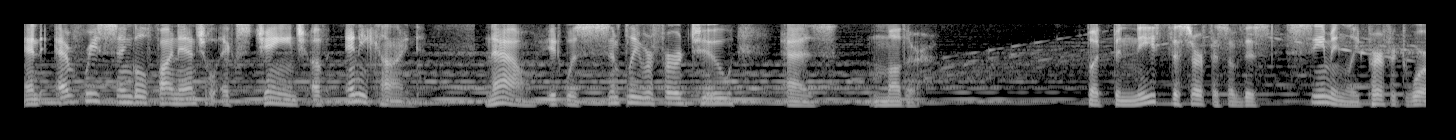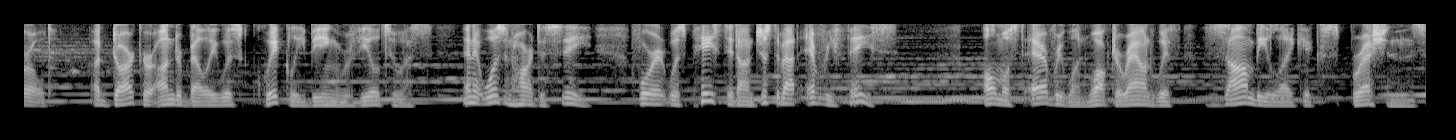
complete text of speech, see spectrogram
and every single financial exchange of any kind. Now it was simply referred to as Mother. But beneath the surface of this seemingly perfect world, a darker underbelly was quickly being revealed to us, and it wasn't hard to see, for it was pasted on just about every face. Almost everyone walked around with zombie like expressions,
